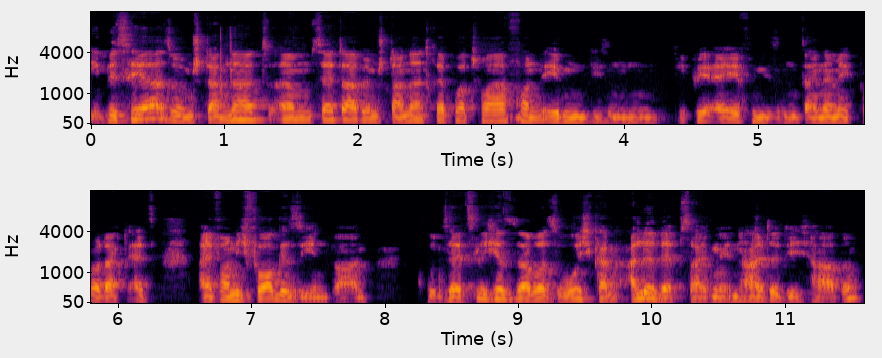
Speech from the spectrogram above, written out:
die bisher so also im Standard-Setup, ähm, im Standard-Repertoire von eben diesen DPA, von diesen Dynamic Product Ads einfach nicht vorgesehen waren. Grundsätzlich ist es aber so, ich kann alle Webseiteninhalte, die ich habe,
